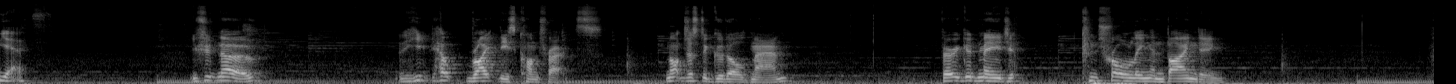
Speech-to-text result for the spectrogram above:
Yes. You should know he helped write these contracts. Not just a good old man. Very good mage at controlling and binding.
